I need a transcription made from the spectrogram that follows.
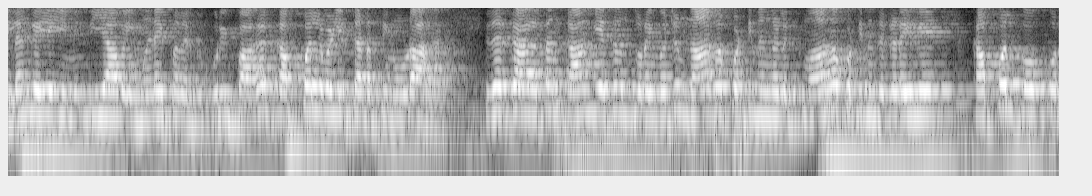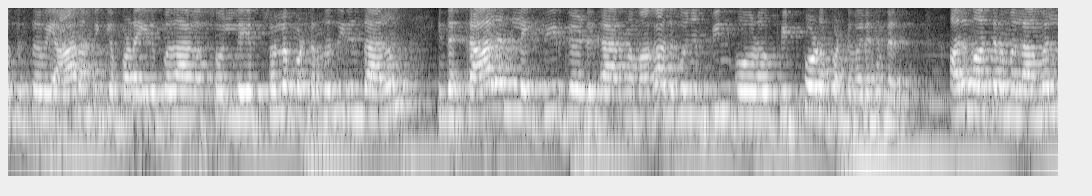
இலங்கையையும் இந்தியாவையும் இணைப்பதற்கு குறிப்பாக கப்பல் வழி தடத்தின் ஊடாக. இதற்காகத்தான் காங்கேசன் துறை மற்றும் நாகப்பட்டினங்களுக்கு நாகப்பட்டினத்துக்கு இடையிலே கப்பல் போக்குவரத்து சேவை ஆரம்பிக்கப்பட இருப்பதாக சொல்லி சொல்லப்பட்டிருந்தது. இருந்தாலும் இந்த காலநிலை சீர்கேடு காரணமாக அது கொஞ்சம் பின்போட பிற்போடப்பட்டு வருகின்றது. அது மாத்திரமல்லாமல்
